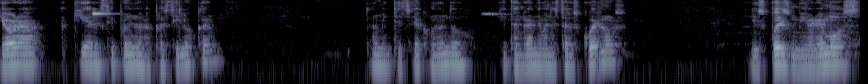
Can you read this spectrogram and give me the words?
Y ahora aquí ya estoy poniendo la plastiloca. Realmente estoy acomodando qué tan grande van a estar los cuernos. Después miraremos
